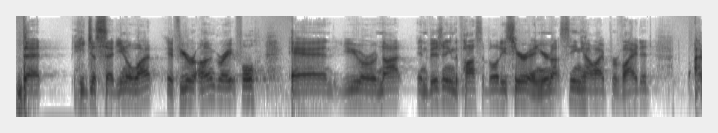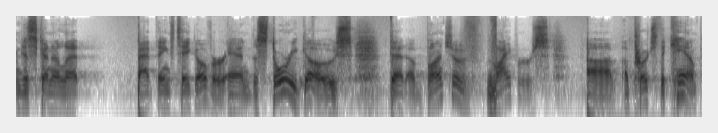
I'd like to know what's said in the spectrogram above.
that he just said, you know what? If you're ungrateful and you are not envisioning the possibilities here and you're not seeing how I provided, I'm just going to let bad things take over. And the story goes that a bunch of vipers uh, approached the camp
